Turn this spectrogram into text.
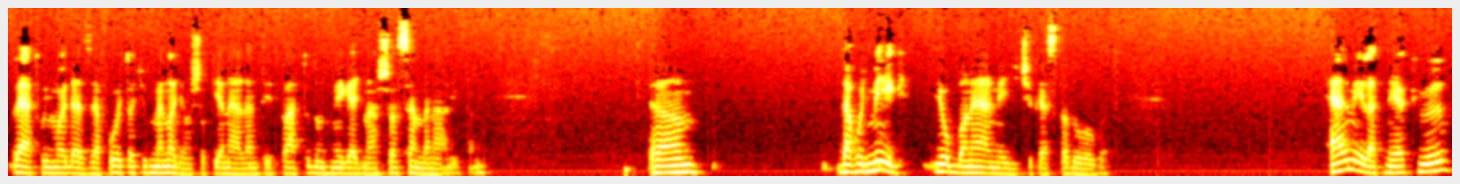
lehet, hogy majd ezzel folytatjuk, mert nagyon sok ilyen ellentétpárt tudunk még egymással szemben állítani. De hogy még jobban elmélyítsük ezt a dolgot. Elmélet nélkül,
